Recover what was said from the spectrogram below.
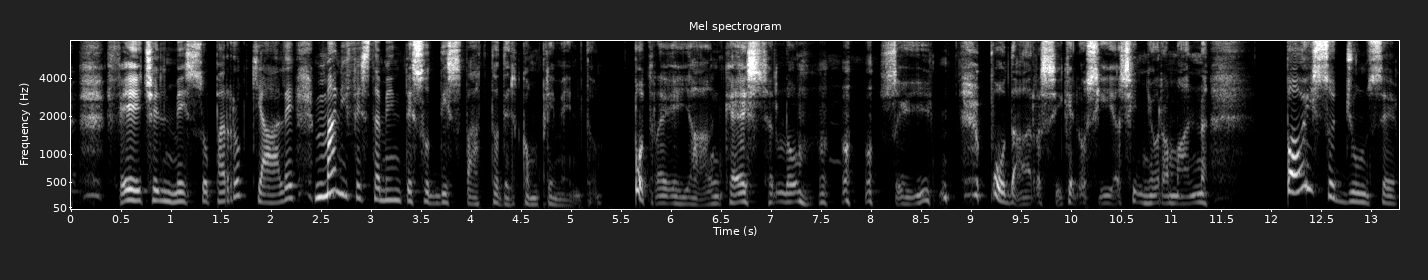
fece il messo parrocchiale manifestamente soddisfatto del complimento. Potrei anche esserlo. sì, può darsi che lo sia, signora Mann. Poi soggiunse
